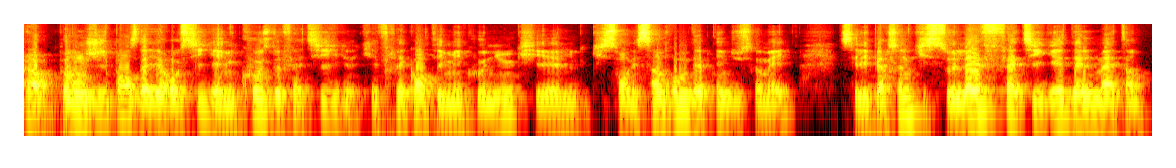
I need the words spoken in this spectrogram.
alors, pendant que j'y pense d'ailleurs aussi, il y a une cause de fatigue qui est fréquente et méconnue, qui, est, qui sont les syndromes d'apnée du sommeil. C'est les personnes qui se lèvent fatiguées dès le matin.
